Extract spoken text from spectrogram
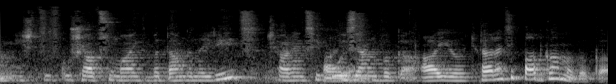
միշտ զգուշացում այդ վտանգներից, Չարենցի պոեզիան վկա։ Այո, Չարենցի падգամը վկա։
